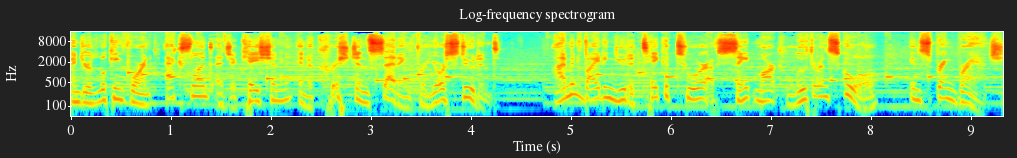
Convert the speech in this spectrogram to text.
and you're looking for an excellent education in a Christian setting for your student, I'm inviting you to take a tour of St. Mark Lutheran School in Spring Branch.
